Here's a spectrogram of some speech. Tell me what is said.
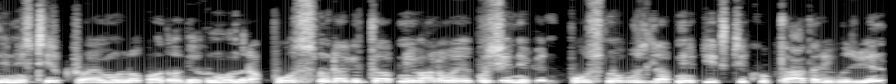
জিনিসটির ক্রয় মূল্য কত? দেখুন বন্ধুরা, প্রশ্নটা কিন্তু আপনি ভালোভাবে বুঝে নেবেন। প্রশ্ন বুঝলে আপনি টিক্সটি খুব তাড়াতাড়ি বুঝবেন,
